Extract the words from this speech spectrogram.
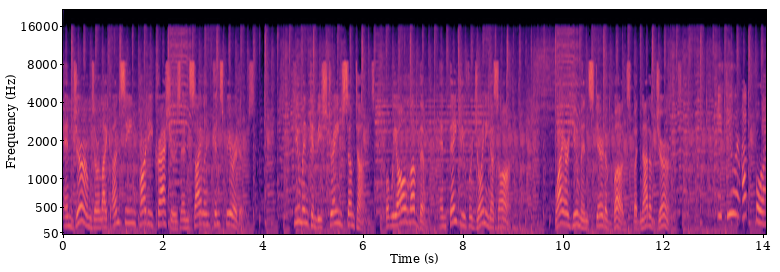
and germs are like unseen party crashers and silent conspirators. Human can be strange sometimes, but we all love them, and thank you for joining us on. Why are humans scared of bugs but not of germs? If you are up for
